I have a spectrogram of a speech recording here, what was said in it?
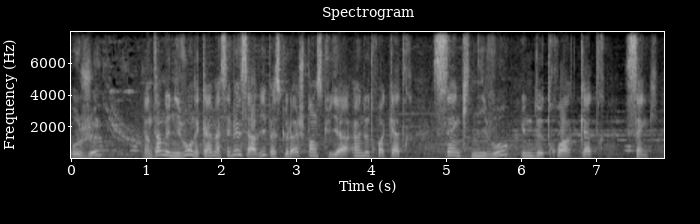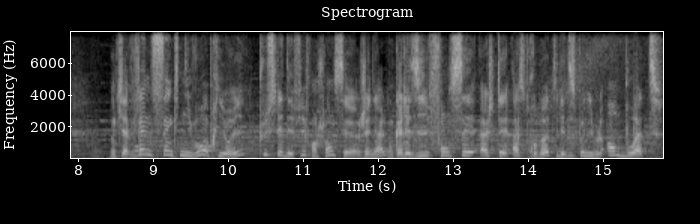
au jeu. Et en termes de niveau, on est quand même assez bien servi, parce que là je pense qu'il y a 1, 2, 3, 4, 5 niveaux, 1, 2, 3, 4, 5. Donc il y a 25 niveaux a priori, plus les défis, franchement c'est euh, génial. Donc allez-y, foncez, achetez Astrobot, il est disponible en boîte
